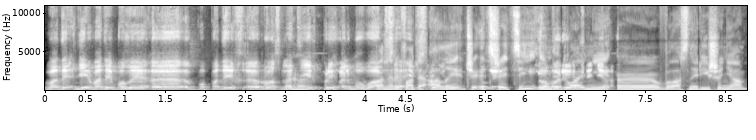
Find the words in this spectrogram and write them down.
Вони ні, вони були е, по, по них е, розгляд їх пригальмувався. Пане Рефате, але чи, чи ці індивідуальні е, власне рішення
